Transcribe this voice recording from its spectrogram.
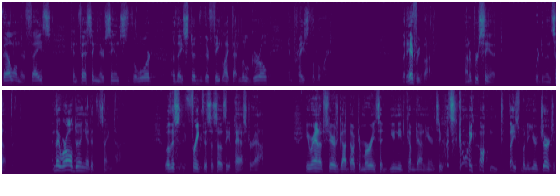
fell on their face, confessing their sins to the Lord, or they stood to their feet like that little girl and praised the Lord. But everybody, 100%, were doing something. And they were all doing it at the same time. Well, this freaked this associate pastor out. He ran upstairs, got Dr. Murray, and said, You need to come down here and see what's going on in the basement of your church. And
